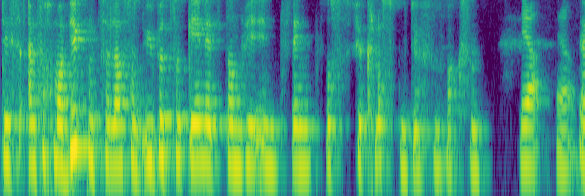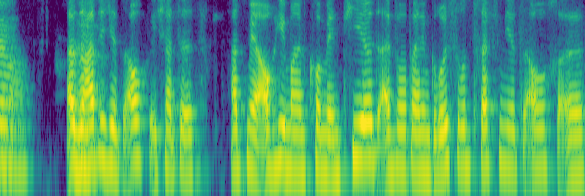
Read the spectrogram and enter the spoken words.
das einfach mal wirken zu lassen und überzugehen, jetzt dann wie in, wenn was für Knospen dürfen wachsen. Ja, ja. ja. Genau. Also hatte ich jetzt auch, ich hatte, hat mir auch jemand kommentiert, einfach bei einem größeren Treffen jetzt auch, äh,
